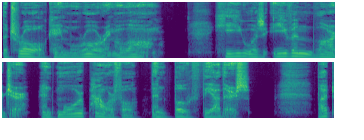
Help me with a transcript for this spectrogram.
the troll came roaring along. He was even larger and more powerful than both the others. But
